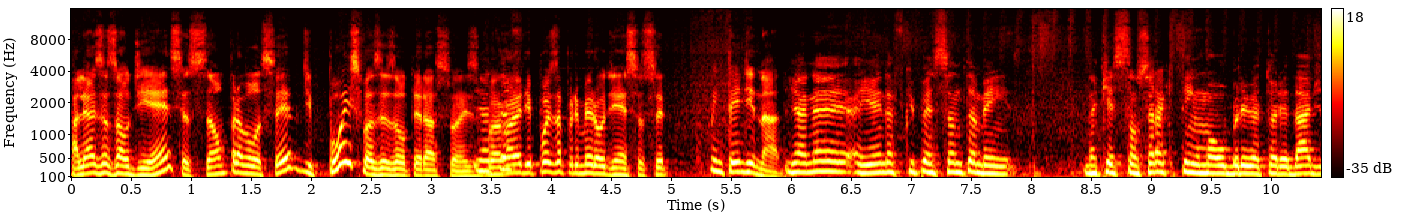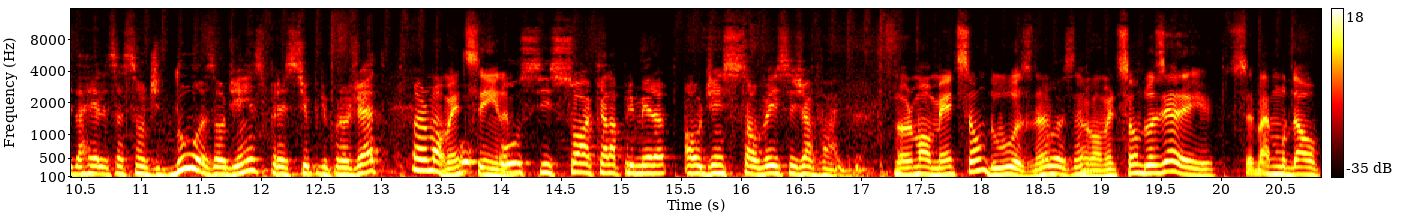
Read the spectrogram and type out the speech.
Aliás, as audiências são para você depois fazer as alterações. Agora, até... depois da primeira audiência, você não entende nada. E, né, e ainda fiquei pensando também, na questão, será que tem uma obrigatoriedade da realização de duas audiências para esse tipo de projeto? Normalmente ou, sim, né? Ou se só aquela primeira audiência talvez seja válida? Normalmente são duas, né? Duas, né? Normalmente são duas. E aí, você vai mudar o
